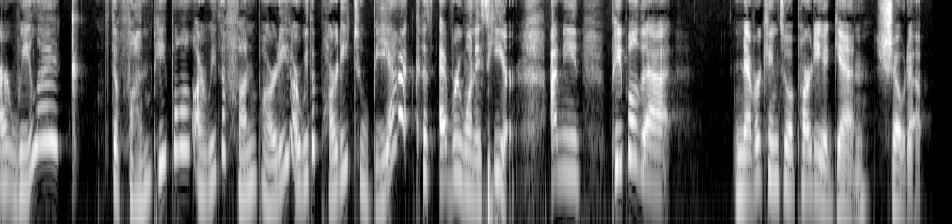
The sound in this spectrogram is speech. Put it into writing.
are we like the fun people? Are we the fun party? Are we the party to be at? Because everyone is here. I mean, people that never came to a party again showed up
